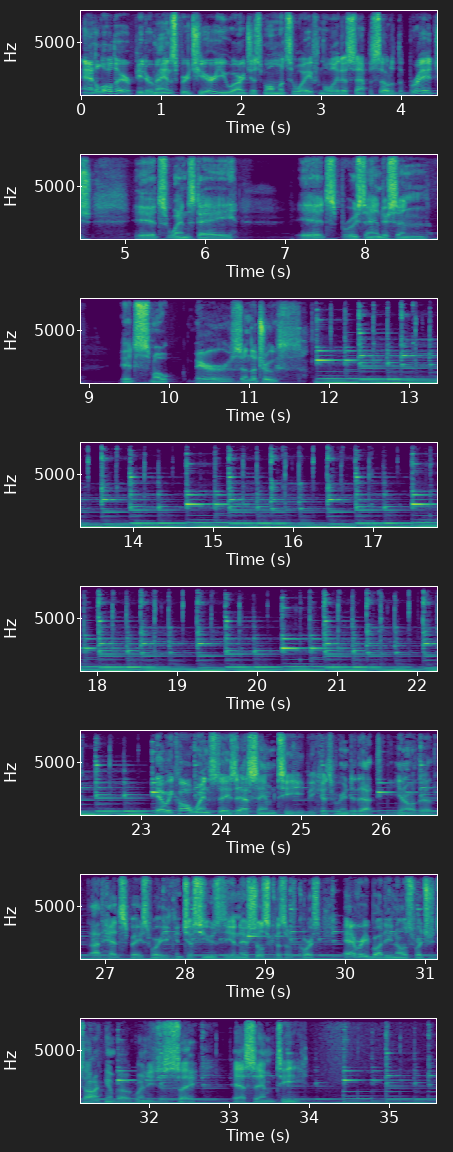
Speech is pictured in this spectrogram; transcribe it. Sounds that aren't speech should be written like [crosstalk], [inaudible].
And hello there, Peter Mansbridge here. You are just moments away from the latest episode of The Bridge. It's Wednesday. It's Bruce Anderson. It's smoke, mirrors, and the truth. Yeah, we call Wednesdays SMT because we're into that, you know, the, that headspace where you can just use the initials because, of course, everybody knows what you're talking about when you just say SMT.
